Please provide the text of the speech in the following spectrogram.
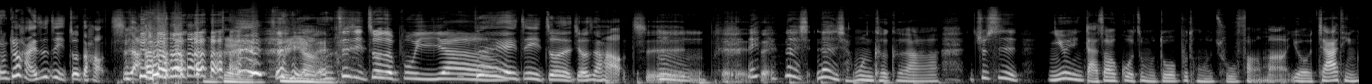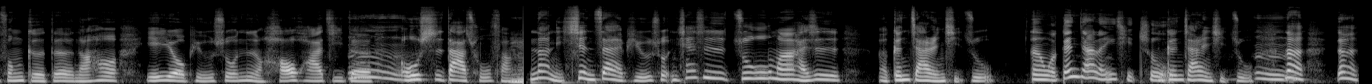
嗯，就还是自己做的好吃啊。对，不一样，自己做的不一样，对自己做的就是好吃。嗯，对对对。欸、那那想问可可啊，就是你因为你打造过这么多不同的厨房嘛，有家庭风格的，然后也有比如说那种豪华级的欧式大厨房。嗯、那你现在比如说你现在是租屋吗？还是呃跟家人一起住？嗯，我跟家人一起住，跟家人一起住。嗯，那那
